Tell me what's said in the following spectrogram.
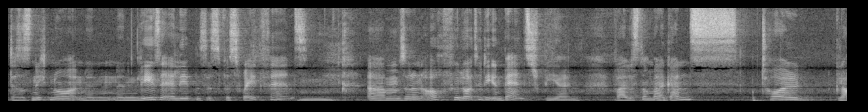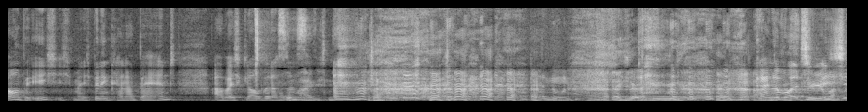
dass es nicht nur ein, ein Leseerlebnis ist für Suede-Fans, ähm, sondern auch für Leute, die in Bands spielen. Weil es nochmal ganz toll, glaube ich, ich meine, ich bin in keiner Band, aber ich glaube, dass Warum es... eigentlich nicht? Ja, nun, ja, nun. keiner wollte mich.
